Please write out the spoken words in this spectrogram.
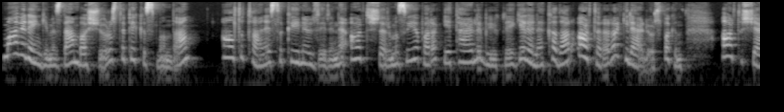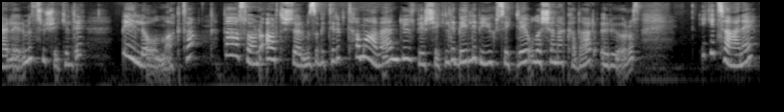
Mavi rengimizden başlıyoruz. Tepe kısmından 6 tane sık iğne üzerine artışlarımızı yaparak yeterli büyüklüğe gelene kadar artırarak ilerliyoruz. Bakın artış yerlerimiz şu şekilde belli olmakta. Daha sonra artışlarımızı bitirip tamamen düz bir şekilde belli bir yüksekliğe ulaşana kadar örüyoruz. 2 tane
